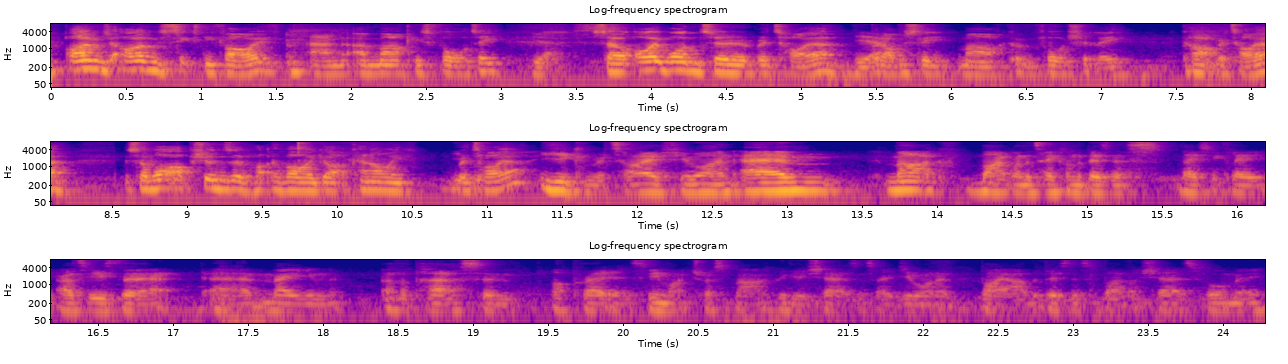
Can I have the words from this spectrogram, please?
I'm I'm 65 and, and Marc is 40. Yes. So I want to retire, Yeah. but obviously Marc unfortunately can't retire. So what options have, have I got? Can I retire? You can retire if you want. Um, Marc might want to take on the business basically, as he's the uh, main of a person operating. So you might trust Marc with your shares and say, "Do you want to buy out the business and buy my shares for me?"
